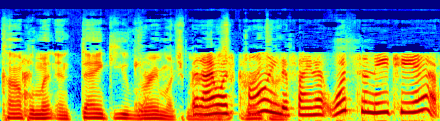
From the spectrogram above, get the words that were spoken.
compliment and thank you very much, Mary. But I was calling to find out what's an ETF.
